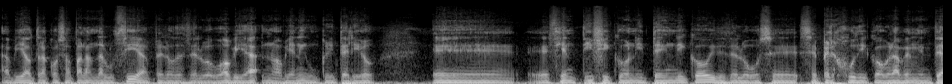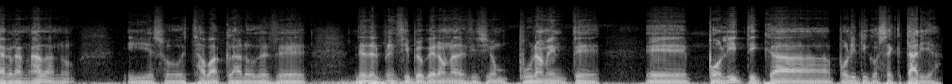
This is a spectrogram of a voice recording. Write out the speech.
había otra cosa para Andalucía, pero desde luego había, no había ningún criterio eh, eh, científico ni técnico y desde luego se, se perjudicó gravemente a Granada, ¿no? Y eso estaba claro desde desde el principio que era una decisión puramente eh, política, político-sectaria.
